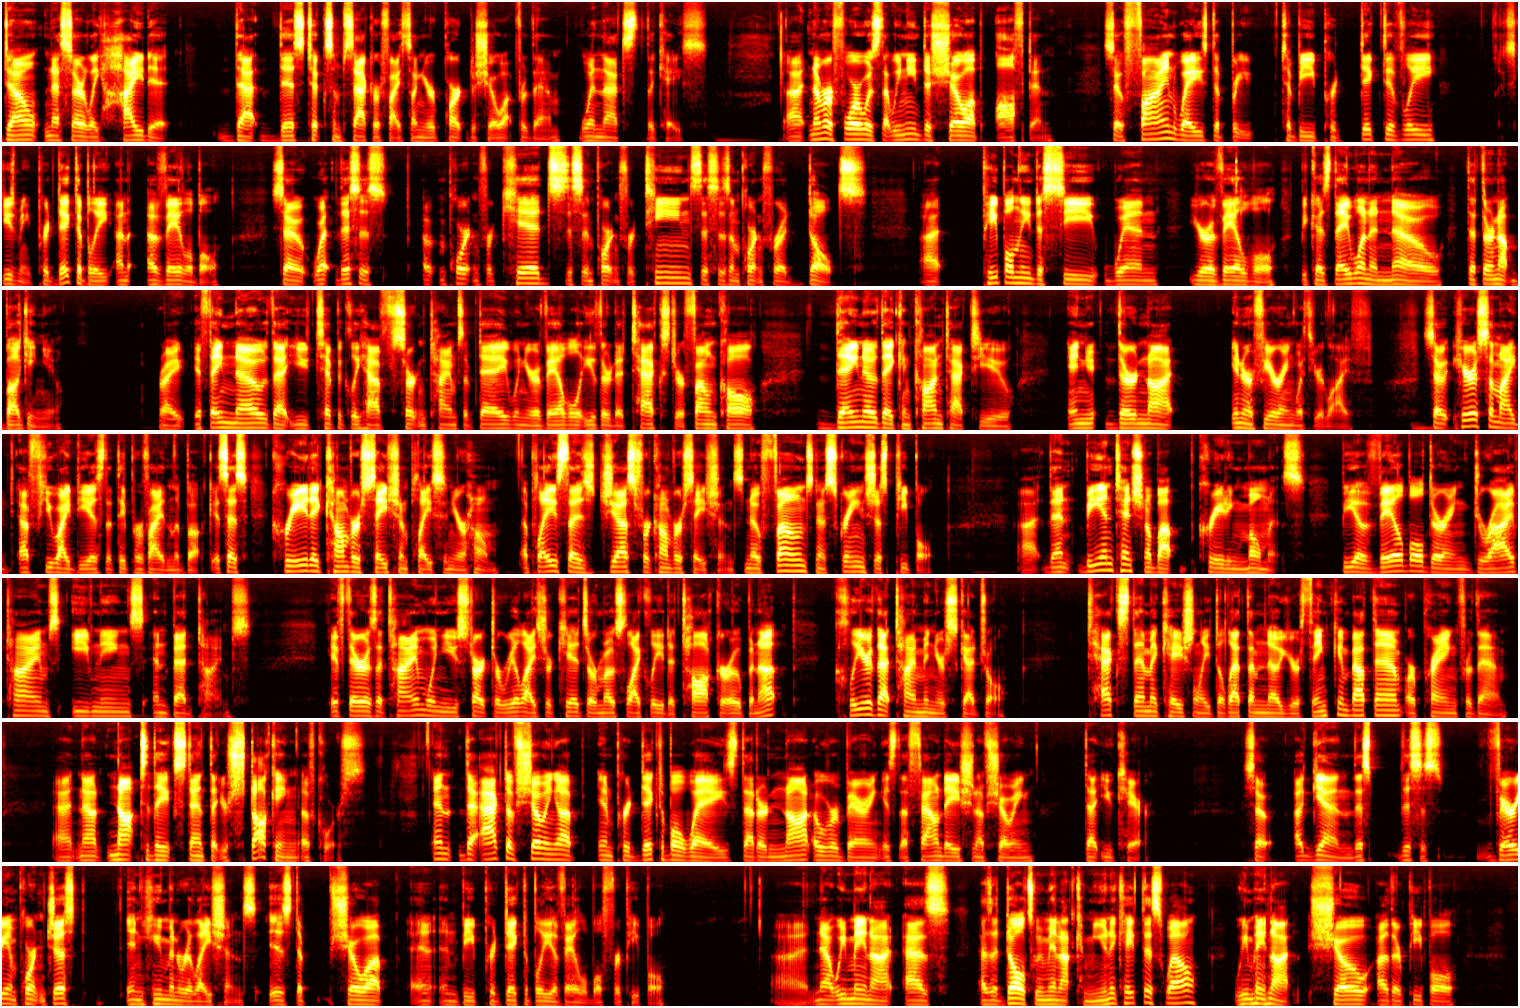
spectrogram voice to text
don't necessarily hide it that this took some sacrifice on your part to show up for them when that's the case. Uh, number four was that we need to show up often. So find ways to be to be predictively, excuse me, predictably unavailable. So what this is important for kids. This is important for teens. This is important for adults. Uh, people need to see when you're available because they want to know that they're not bugging you right? If they know that you typically have certain times of day when you're available either to text or phone call, they know they can contact you and they're not interfering with your life. Mm-hmm. So here are some a few ideas that they provide in the book. It says create a conversation place in your home, a place that is just for conversations, no phones, no screens, just people. Uh, then be intentional about creating moments. Be available during drive times, evenings, and bedtimes. If there is a time when you start to realize your kids are most likely to talk or open up, clear that time in your schedule. Text them occasionally to let them know you're thinking about them or praying for them. Uh, now, not to the extent that you're stalking, of course. And the act of showing up in predictable ways that are not overbearing is the foundation of showing that you care. So again, this this is very important just in human relations is to show up and, and be predictably available for people. Uh, now we may not as as adults we may not communicate this well. We may not show other people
